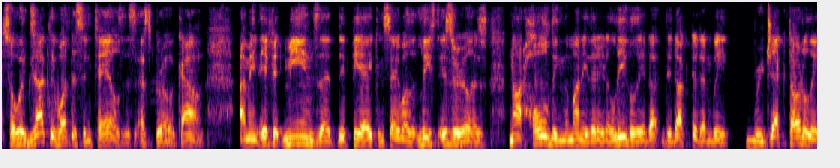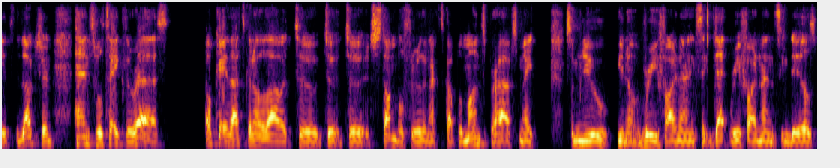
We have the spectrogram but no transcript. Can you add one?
So exactly what this entails, this escrow account. I mean, if it means that the PA can say, well, at least Israel is not holding the money that it illegally deducted and we reject totally its deduction, hence we'll take the rest okay, that's going to allow it to to to stumble through the next couple of months, perhaps make some new, you know, refinancing, debt refinancing deals,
